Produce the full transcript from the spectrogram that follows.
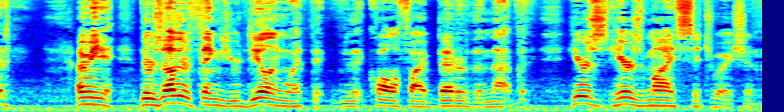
I mean, there's other things you're dealing with that, that qualify better than that. But here's here's my situation.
